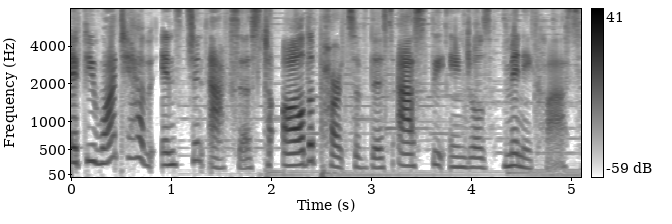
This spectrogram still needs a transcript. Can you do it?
If you want to have instant access to all the parts of this Ask the Angels mini class,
